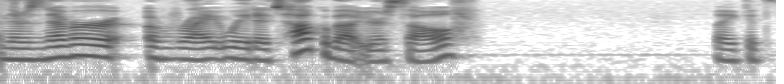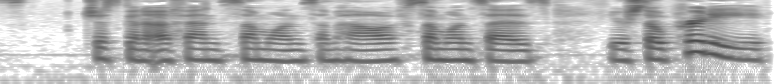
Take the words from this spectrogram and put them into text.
And there's never a right way to talk about yourself. Like it's just going to offend someone somehow. If someone says, You're so pretty,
